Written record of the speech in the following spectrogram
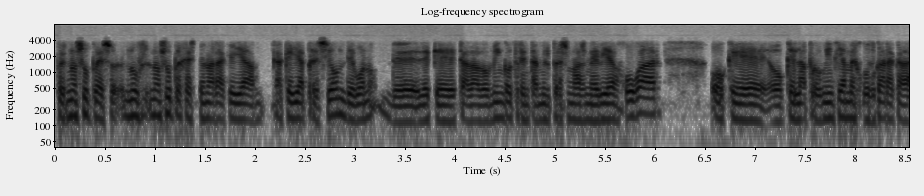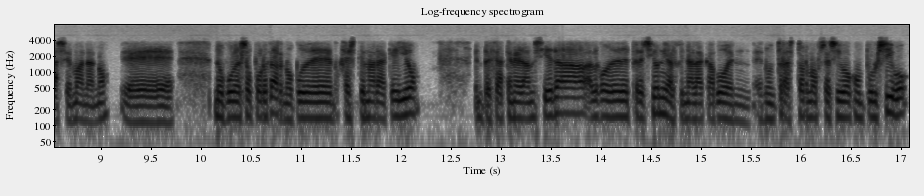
pues no supe no, supe gestionar aquella aquella presión de bueno, de, que cada domingo 30.000 personas me veían jugar o que o que la provincia me juzgara cada semana, ¿no? Eh, no pude soportar, no pude gestionar aquello. Empecé a tener ansiedad, algo de depresión y al final acabó en un trastorno obsesivo compulsivo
